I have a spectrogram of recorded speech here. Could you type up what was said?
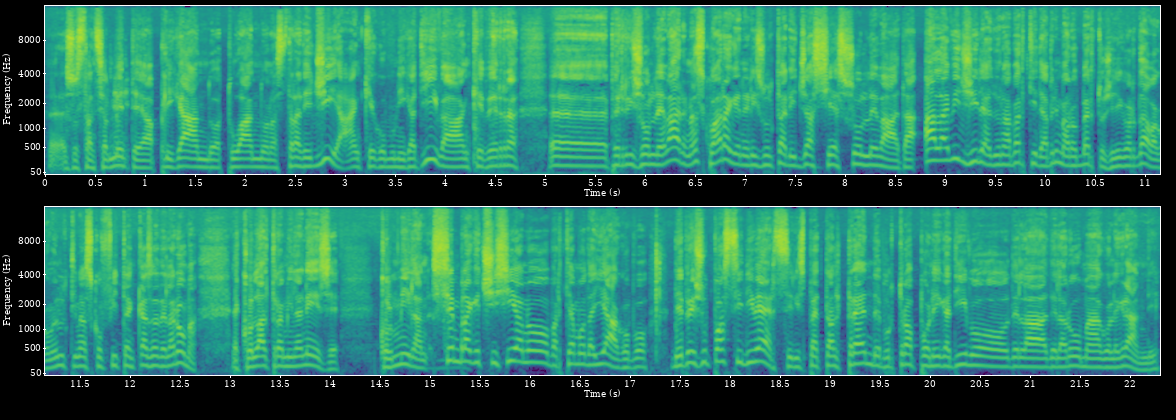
eh, sostanzialmente applicando, attuando una strategia anche comunicativa, anche per, eh, per risollevare una squadra che nei risultati già si è sollevata alla vigilia di una partita. Prima Roberto ci ricordava come l'ultima sconfitta in casa della Roma e con l'altra milanese, col Milan. Sembra che ci siano, partiamo da Jacopo, dei presupposti diversi rispetto al trend purtroppo negativo della, della Roma con le grandi?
